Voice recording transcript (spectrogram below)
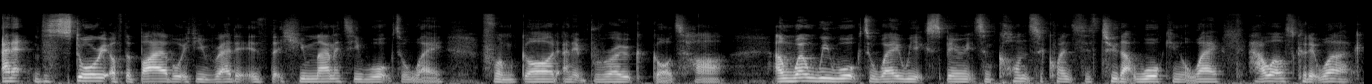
And it, the story of the Bible, if you read it, is that humanity walked away from God and it broke God's heart. And when we walked away, we experienced some consequences to that walking away. How else could it work?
